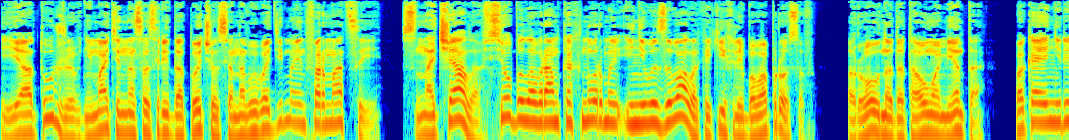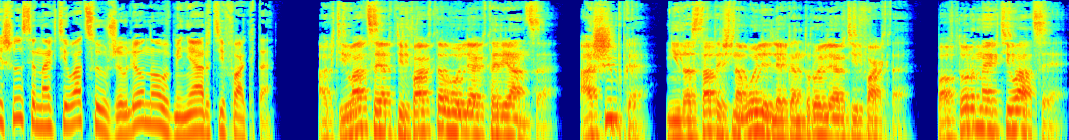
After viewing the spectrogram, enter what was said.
я тут же внимательно сосредоточился на выводимой информации. Сначала все было в рамках нормы и не вызывало каких-либо вопросов. Ровно до того момента, пока я не решился на активацию вживленного в меня артефакта. Активация артефакта воли акторианца. Ошибка. Недостаточно воли для контроля артефакта. Повторная активация.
